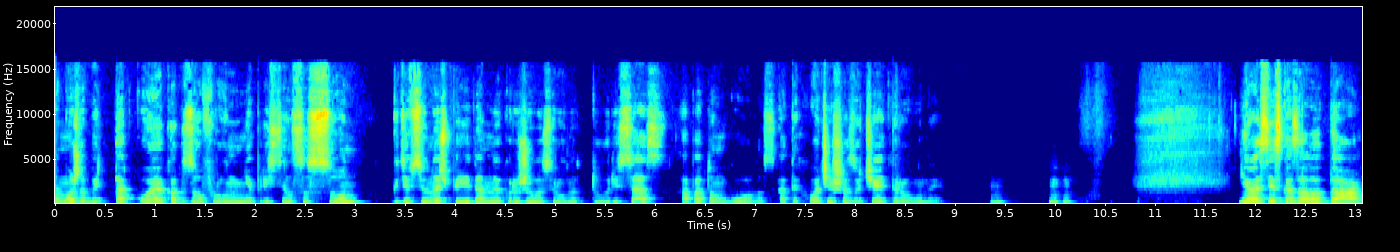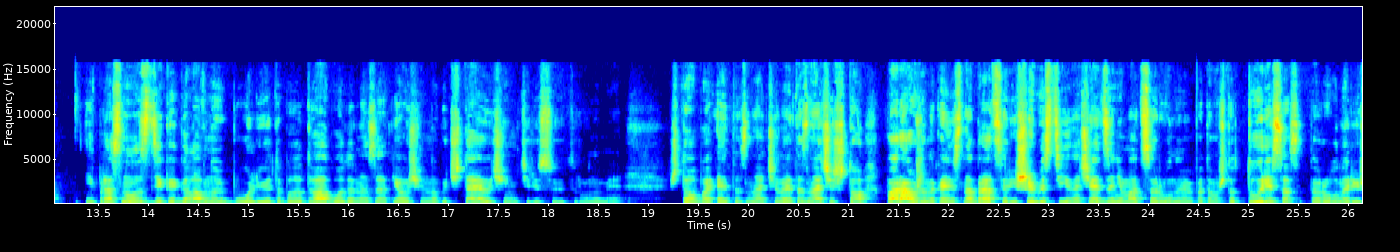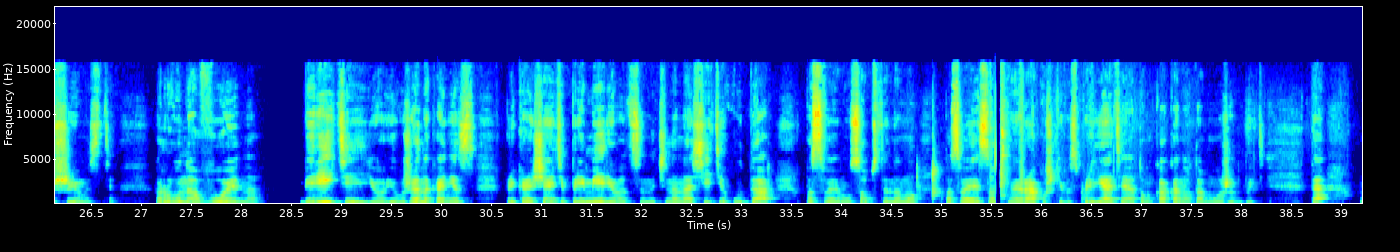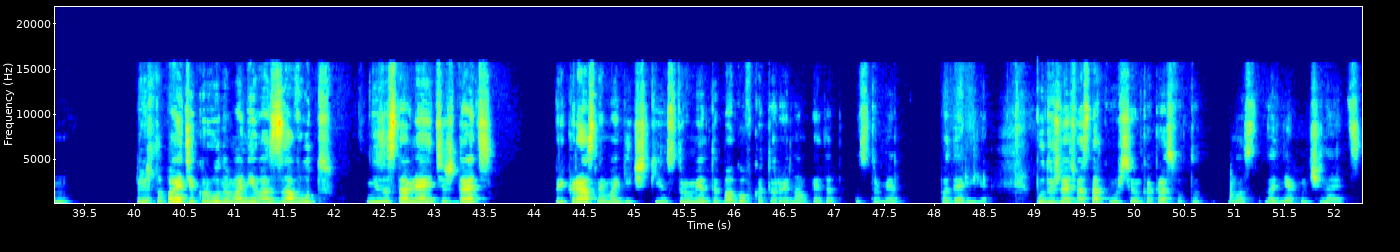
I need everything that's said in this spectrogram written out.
Может быть такое, как зов рун, мне приснился сон, где всю ночь передо мной кружилась руна Турисас, а потом голос. А ты хочешь изучать руны? Я во сне сказала да и проснулась с дикой головной болью. Это было два года назад. Я очень много читаю, очень интересуюсь рунами. Что бы это значило? Это значит, что пора уже наконец набраться решимости и начать заниматься рунами, потому что Турисас это руна решимости, руна воина. Берите ее и уже наконец прекращайте примериваться, наносите удар по своему собственному, по своей собственной ракушке восприятия о том, как оно там может быть. Да? Приступайте к рунам, они вас зовут, не заставляйте ждать прекрасные магические инструменты богов, которые нам этот инструмент подарили. Буду ждать вас на курсе, он как раз вот тут у нас на днях начинается.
